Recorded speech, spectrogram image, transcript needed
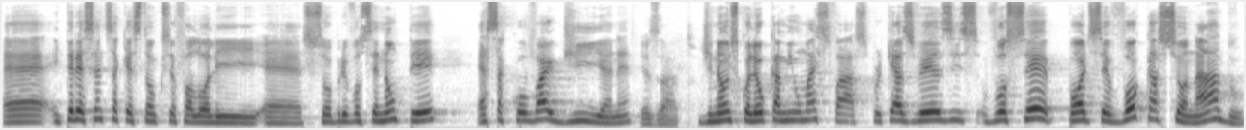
é interessante essa questão que você falou ali é, sobre você não ter essa covardia, né? Exato. De não escolher o caminho mais fácil, porque às vezes você pode ser vocacionado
